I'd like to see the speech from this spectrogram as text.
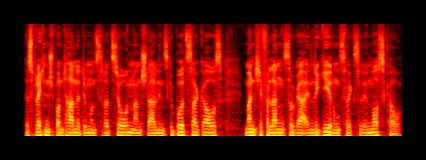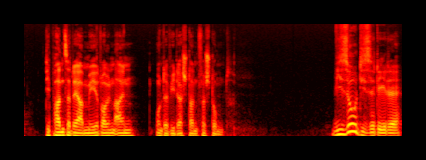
Es brechen spontane Demonstrationen an Stalins Geburtstag aus. Manche verlangen sogar einen Regierungswechsel in Moskau. Die Panzer der Armee rollen ein und der Widerstand verstummt. Wieso diese Rede?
